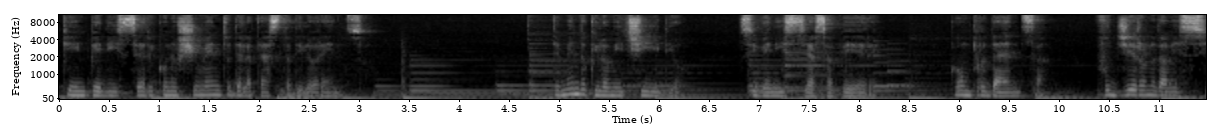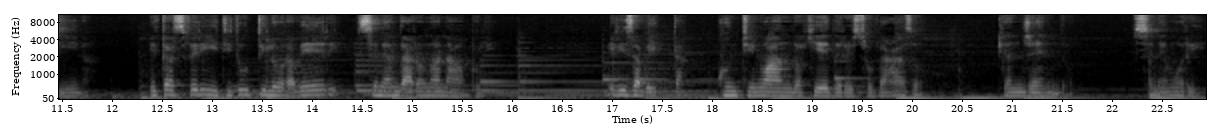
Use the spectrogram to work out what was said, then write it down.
che impedisse il riconoscimento della testa di Lorenzo. Temendo che l'omicidio si venisse a sapere, con prudenza fuggirono da Messina e trasferiti tutti i loro averi se ne andarono a Napoli. Elisabetta, continuando a chiedere il suo vaso, piangendo, se ne morì.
